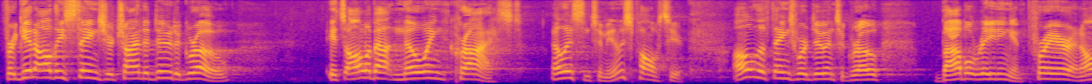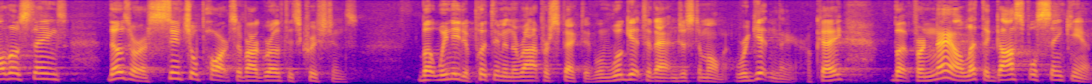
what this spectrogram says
Forget all these things you're trying to do to grow. It's all about knowing Christ. Now, listen to me. Let me pause here. All the things we're doing to grow, Bible reading and prayer and all those things, those are essential parts of our growth as Christians but we need to put them in the right perspective. And we'll get to that in just a moment. We're getting there, okay? But for now, let the gospel sink in.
